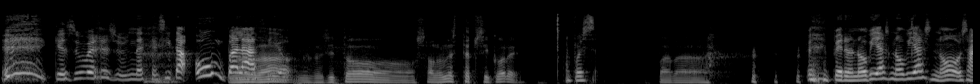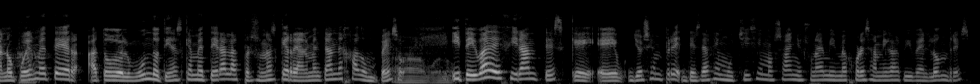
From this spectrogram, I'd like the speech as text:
que sube Jesús, necesita un La palacio. verdad, necesito salones tepsicore Pues, para... pero novias, novias no, o sea, no puedes meter a todo el mundo, tienes que meter a las personas que realmente han dejado un peso. Ah, bueno. Y te iba a decir antes que eh, yo siempre, desde hace muchísimos años, una de mis mejores amigas vive en Londres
